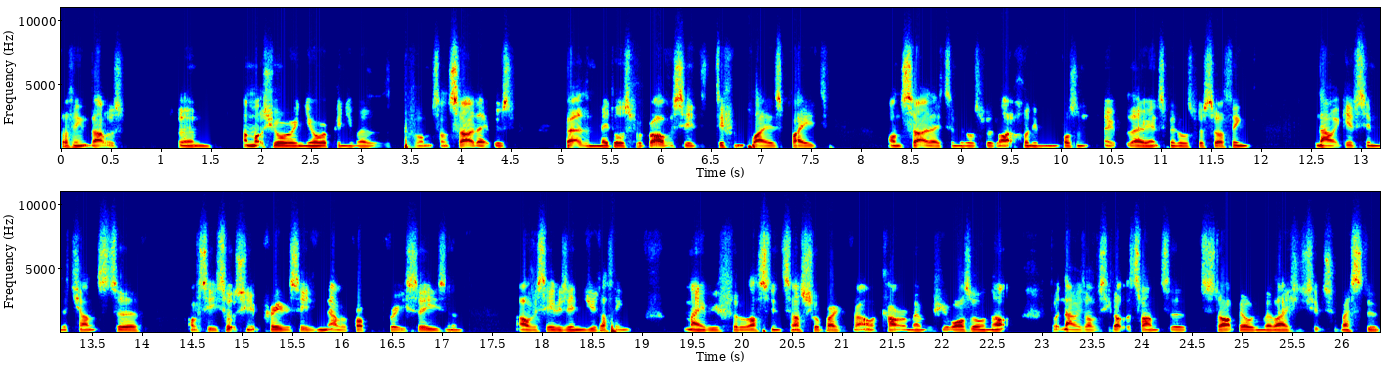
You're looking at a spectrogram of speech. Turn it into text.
I think that was, um, I'm not sure in your opinion whether the performance on Saturday was better than Middlesbrough, but obviously different players played on Saturday to Middlesbrough, like Honeyman wasn't there against Middlesbrough. So I think now it gives him the chance to, obviously, touched it previously, he didn't have a proper pre season. Obviously, he was injured, I think, maybe for the last international break. I can't remember if he was or not. But now he's obviously got the time to start building relationships with rest of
